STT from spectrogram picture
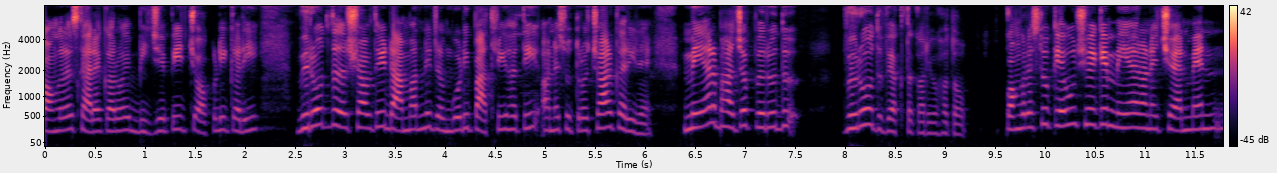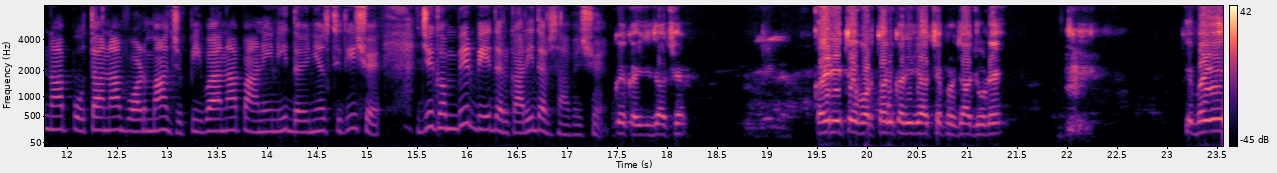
કોંગ્રેસ કાર્યકરોએ બીજેપી ચોકડી કરી વિરોધ દર્શાવતી ડામરની રંગોળી પાથરી હતી અને સૂત્રોચ્ચાર કરીને મેયર ભાજપ વિરુદ્ધ વિરોધ વ્યક્ત કર્યો હતો. કોંગ્રેસનું કહેવું છે કે મેયર અને ચેરમેનના પોતાના વોર્ડમાં જ પીવાના પાણીની દયનીય સ્થિતિ છે, જે ગંભીર બેદરકારી દર્શાવે છે. કે કહી દીધા છે? કઈ રીતે વર્તન કરી રહ્યા છે પ્રજા જોડે? કે ભાઈ,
